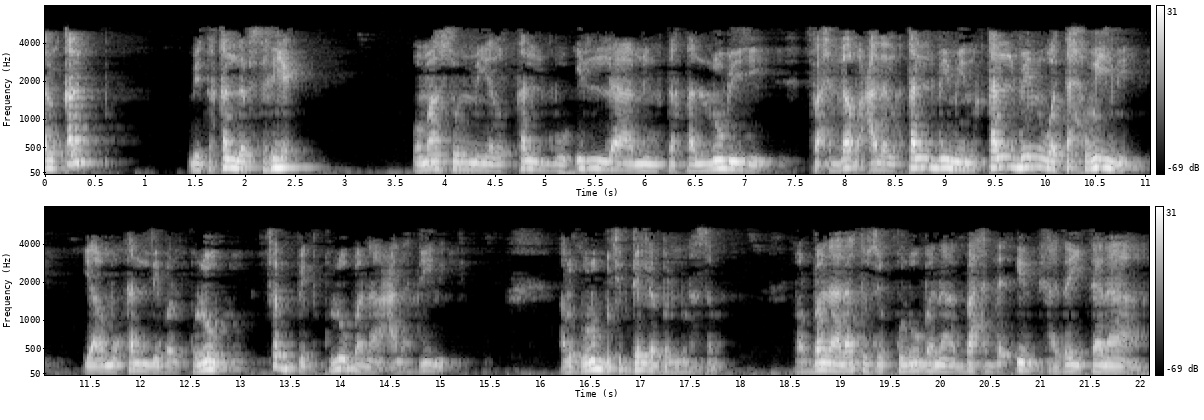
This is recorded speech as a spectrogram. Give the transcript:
القلب بيتقلب سريع وما سمي القلب إلا من تقلبه. فاحذر على القلب من قلب وتحويل. يا مقلب القلوب ثبت قلوبنا على دينك. القلوب بتتقلب بالمناسبة. ربنا لا تزغ قلوبنا بعد إذ هديتنا.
